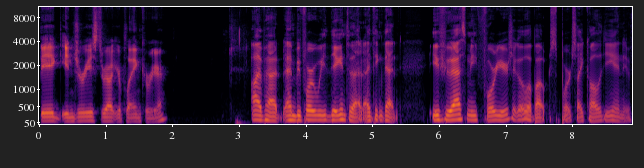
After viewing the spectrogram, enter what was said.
big injuries throughout your playing career? I've had and before we dig into that, I think that if you asked me four years ago about sports psychology and if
